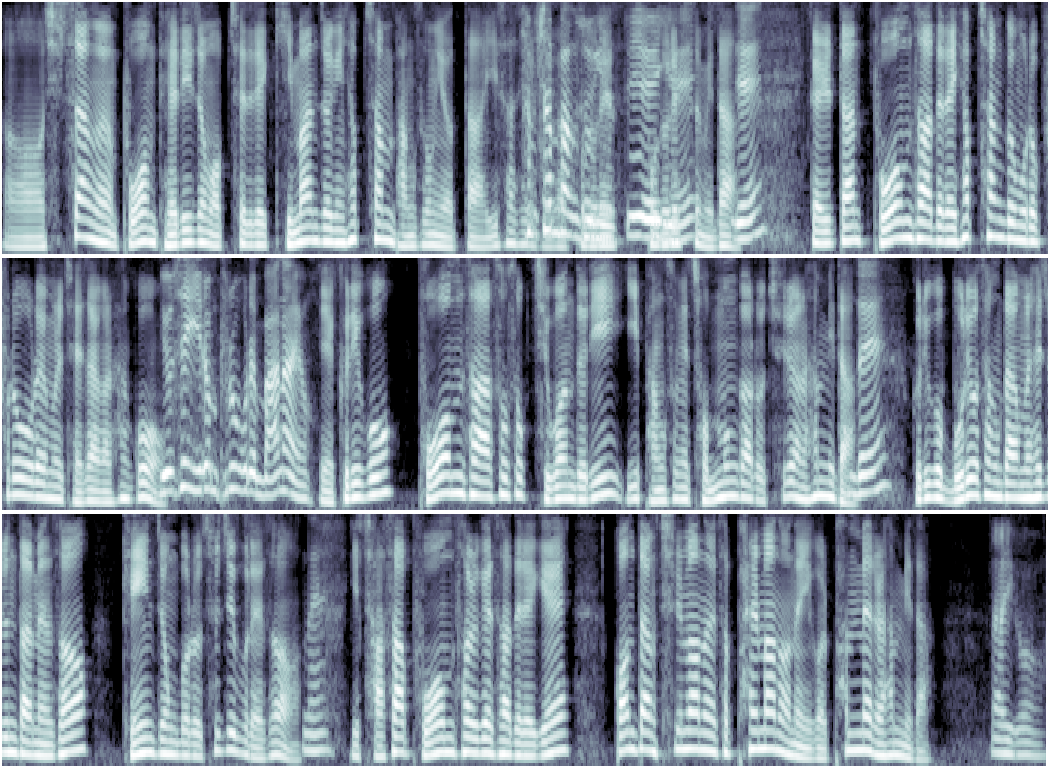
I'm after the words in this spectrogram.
어, 실상은 보험 대리점 업체들의 기만적인 협찬 방송이었다. 이 사실을 협찬 방송을 예, 보도를 예. 했습니다. 예. 그러니까 일단 보험사들의 협찬금으로 프로그램을 제작을 하고 요새 이런 프로그램 많아요. 예, 그리고 보험사 소속 직원들이 이 방송에 전문가로 출연을 합니다. 네. 그리고 무료 상담을 해준다면서 개인 정보를 수집을 해서 네. 이 자사 보험 설계사들에게 건당 7만 원에서 8만 원에 이걸 판매를 합니다. 아이고.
